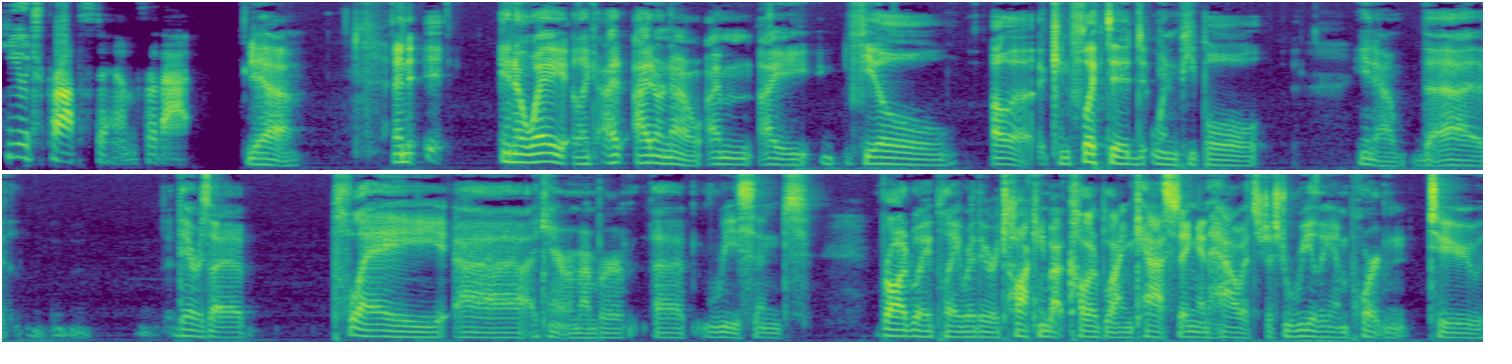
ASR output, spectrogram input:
huge props to him for that. Yeah. And i in a way, like I, I don't know. I'm I feel uh, conflicted when people, you know, the uh, there was a play uh, I can't remember a recent Broadway play where they were talking about colorblind casting and how it's just really important to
